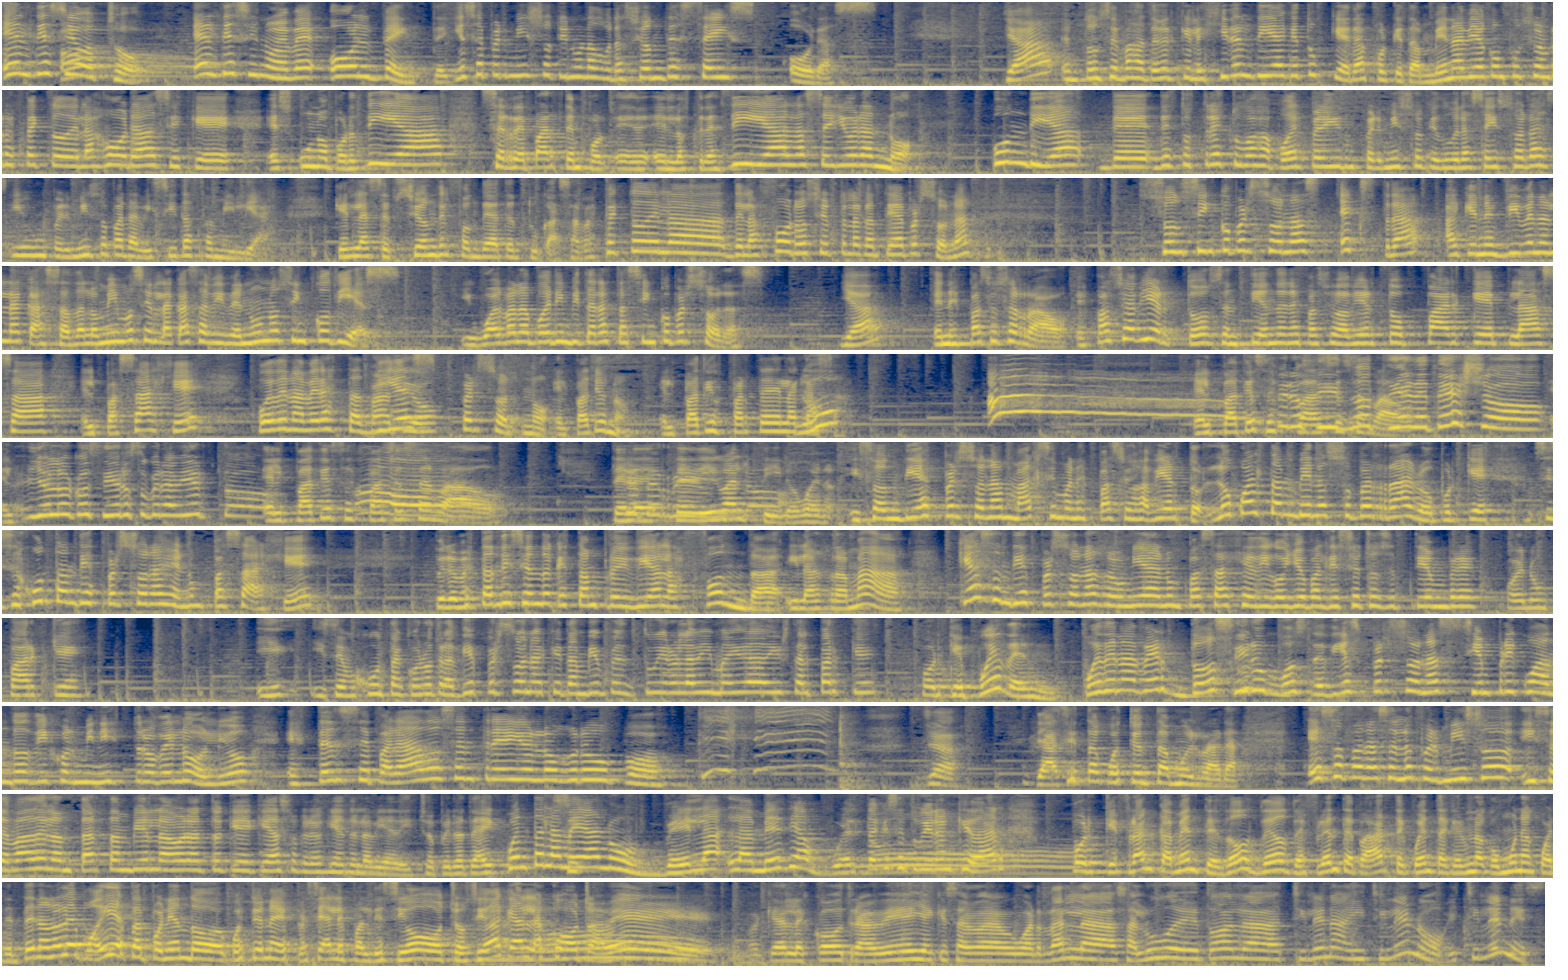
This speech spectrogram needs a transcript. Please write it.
el 18, el 19 o el 20. Y ese permiso tiene una duración de 6 horas. ¿Ya? Entonces vas a tener que elegir el día que tú quieras, porque también había confusión respecto de las horas, si es que es uno por día, se reparten por- eh, en los tres días las 6 horas, no. Un día de, de estos tres tú vas a poder pedir un permiso que dura 6 horas y es un permiso para visita familiar, que es la excepción del fondeate en tu casa. Respecto de la, del aforo, ¿cierto? La cantidad de personas, son cinco personas extra a quienes viven en la casa. Da lo mismo si en la casa viven uno, cinco, diez. Igual van a poder invitar hasta cinco personas. ¿Ya? En espacio cerrado. Espacio abierto, se entiende en espacio abierto, parque, plaza, el pasaje. Pueden haber hasta Patio. 10 personas. No, el patio no. El patio es parte de la ¿No? casa. El patio es Pero espacio si no cerrado. tiene techo, El- yo lo considero súper abierto. El patio es espacio Ah, cerrado. Te, le- te digo al tiro. Bueno, y son 10 personas máximo en espacios abiertos, lo cual también es súper raro, porque si se juntan 10 personas en un pasaje, pero me están diciendo que están prohibidas las fondas y las ramadas, ¿qué hacen 10 personas reunidas en un pasaje, digo yo, para el 18 de septiembre? O en un parque. Y, y se juntan con otras 10 personas que también tuvieron la misma idea de irse al parque. Porque pueden, pueden haber dos Sí. grupos de 10 personas siempre y cuando, dijo el ministro Belolio, estén separados entre ellos los grupos. Ya. Ya, si esta cuestión está muy rara. Esos van a ser los permisos y se va a adelantar también la hora del toque de queda, eso creo que ya te lo había dicho. Pero te das cuenta la Sí. media novela, la media vuelta que se tuvieron que dar, porque francamente, dos dedos de frente para darte cuenta que en una comuna en cuarentena no le podía estar poniendo cuestiones especiales para el 18, si va a quedar las cosas otra vez. Va a quedar la escoba otra vez y hay que salvaguardar la salud de todas las chilenas y chilenos y chilenes.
